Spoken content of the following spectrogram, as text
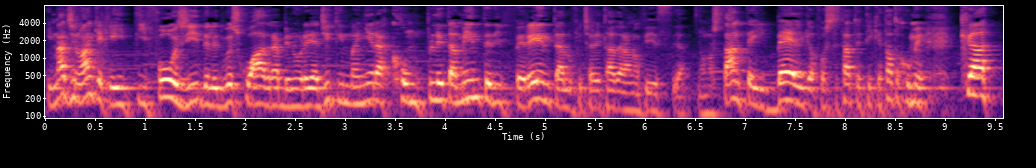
Immagino anche che i tifosi delle due squadre abbiano reagito in maniera completamente differente all'ufficialità della notizia. Nonostante il belga fosse stato etichettato come cattivo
